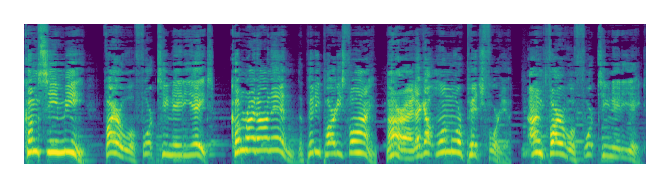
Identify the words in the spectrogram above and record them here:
Come see me, Firewolf 1488. Come right on in. The pity party's fine. Alright, I got one more pitch for you. I'm Firewolf 1488.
